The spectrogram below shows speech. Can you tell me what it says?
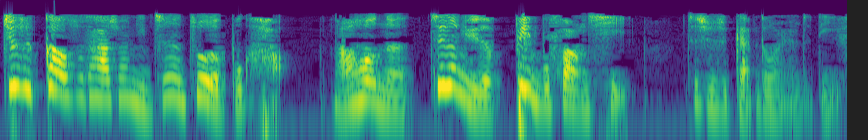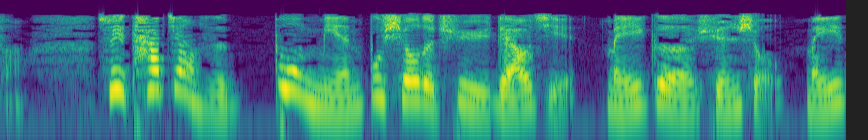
就是告诉他说你真的做的不好，然后呢，这个女的并不放弃，这就是感动人的地方，所以他这样子不眠不休的去了解。每一个选手，每一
